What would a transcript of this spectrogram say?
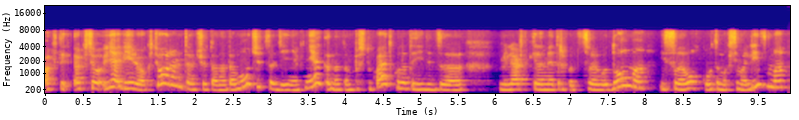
актер, актер, я верю актерам, там что-то она там учится, денег нет, она там поступает куда-то, едет за миллиард километров от своего дома и своего какого-то максимализма.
